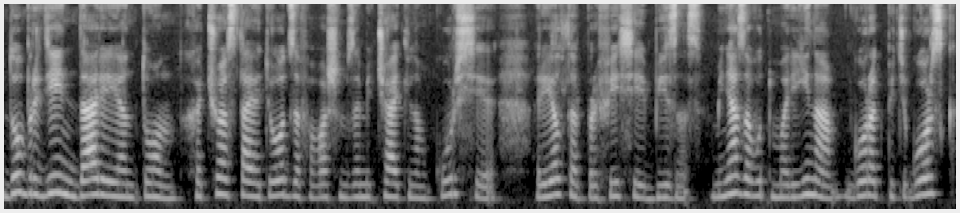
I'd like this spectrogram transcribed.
Добрый день, Дарья и Антон. Хочу оставить отзыв о вашем замечательном курсе «Риэлтор. Профессия бизнес». Меня зовут Марина, город Пятигорск.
